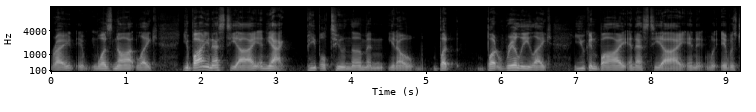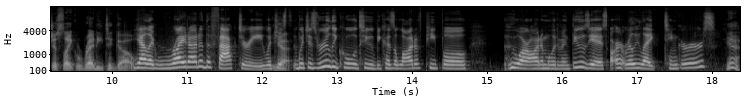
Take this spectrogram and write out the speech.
right? It was not like you buy an STI and yeah, people tune them and, you know, but but really like you can buy an STI and it it was just like ready to go. Yeah, like right out of the factory, which Yeah. is which is really cool too because a lot of people who are automotive enthusiasts aren't really like tinkerers. Yeah.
